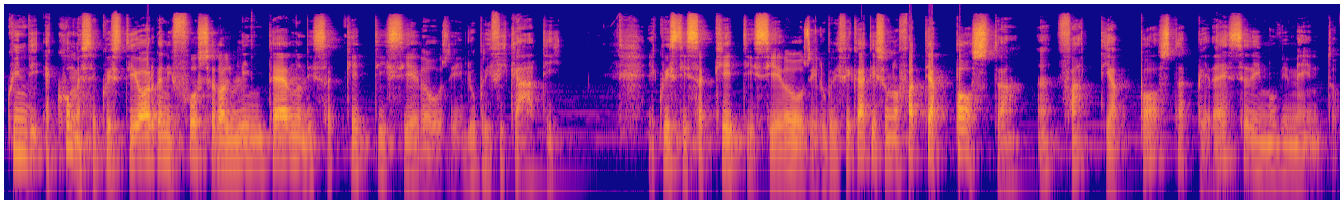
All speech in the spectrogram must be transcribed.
Quindi è come se questi organi fossero all'interno di sacchetti sierosi, lubrificati. E questi sacchetti sierosi, lubrificati, sono fatti apposta, eh? fatti apposta per essere in movimento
